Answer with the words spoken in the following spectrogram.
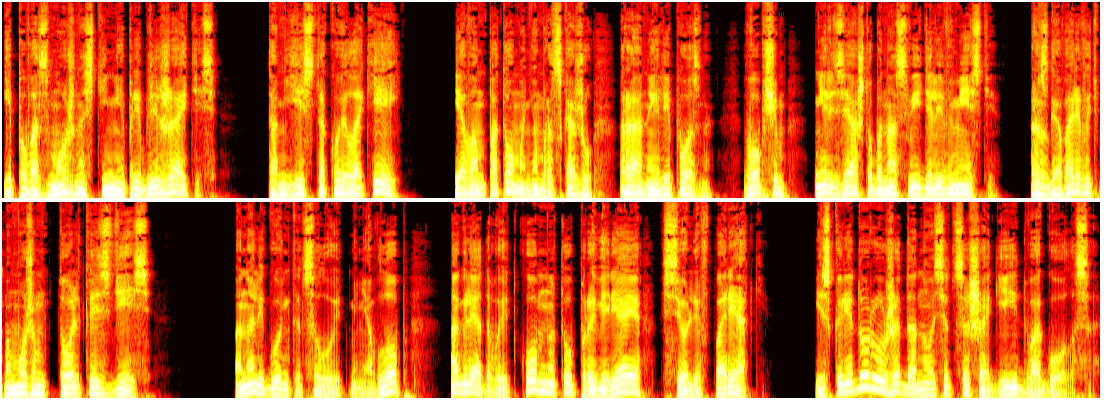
и по возможности не приближайтесь. Там есть такой лакей. Я вам потом о нем расскажу, рано или поздно. В общем, нельзя, чтобы нас видели вместе. Разговаривать мы можем только здесь. Она легонько целует меня в лоб, оглядывает комнату, проверяя, все ли в порядке. Из коридора уже доносятся шаги и два голоса.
